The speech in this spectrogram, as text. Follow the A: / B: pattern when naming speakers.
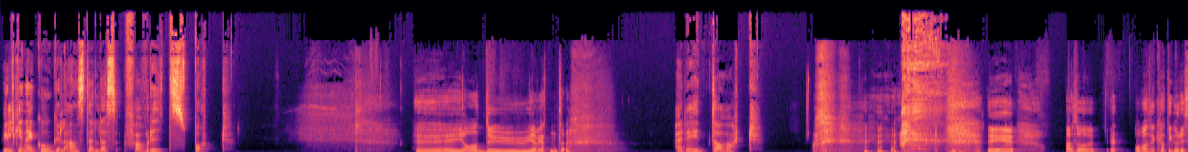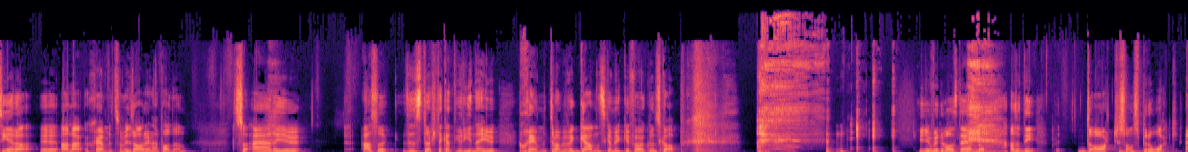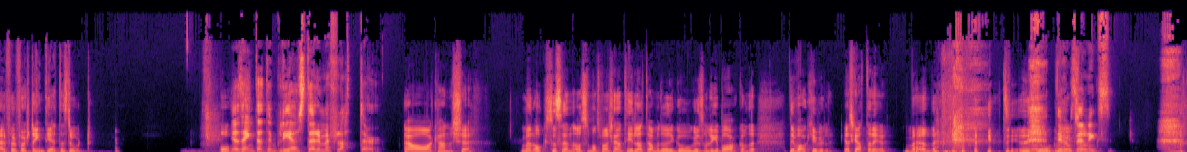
A: Vilken är Google-anställdas favoritsport?
B: Eh, ja, du, jag vet inte.
A: Är det dart?
B: det är ju, alltså, om man ska kategorisera eh, alla skämt som vi drar i den här podden, så är det ju, alltså den största kategorin är ju skämt där man behöver ganska mycket förkunskap. Nej. Jo, men det måste ändå, alltså det, dart som språk är för det första inte jättestort.
A: Och, jag tänkte att det blev större med flutter.
B: Ja, kanske. Men också sen, och så måste man känna till att ja, men då är det Google som ligger bakom det. Det var kul, jag skrattade ju, men det tog mig också.
A: Ex...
